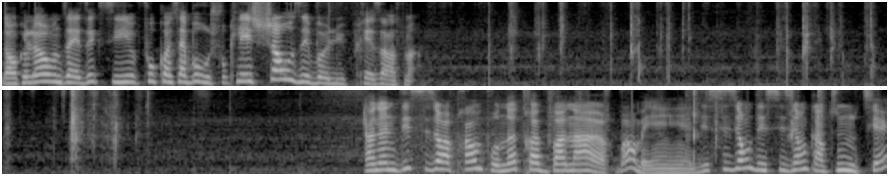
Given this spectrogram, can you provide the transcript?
Donc là, on nous a dit qu'il faut que ça bouge, il faut que les choses évoluent présentement. On a une décision à prendre pour notre bonheur. Bon, ben, décision, décision quand tu nous tiens.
